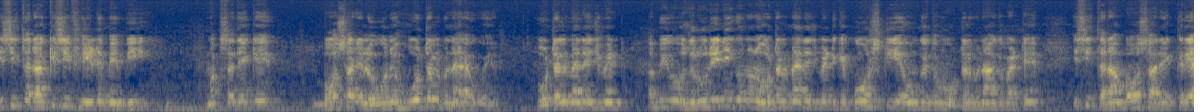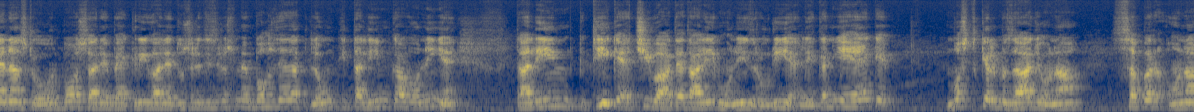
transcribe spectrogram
इसी तरह किसी फ़ील्ड में भी मकसद है कि बहुत सारे लोगों ने होटल बनाए हुए हैं। Hotel management. अभी वो ज़रूरी नहीं कि उन्होंने होटल मैनेजमेंट के कोर्स किए होंगे तो वो होटल बना के बैठे हैं। इसी तरह बहुत सारे करियाना स्टोर, बहुत सारे बेकरी वाले, दूसरे तीसरे, उसमें बहुत ज़्यादा लोगों की तालीम का वो नहीं है। तालीम ठीक है, अच्छी बात है, तालीम होनी ज़रूरी है, लेकिन ये है कि मुस्तकिल मजाज होना, सब्र होना,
